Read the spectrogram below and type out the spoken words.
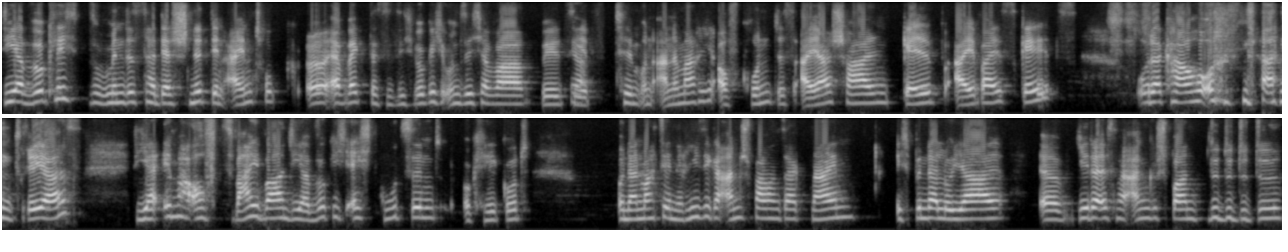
die ja wirklich, zumindest hat der Schnitt den Eindruck äh, erweckt, dass sie sich wirklich unsicher war, wählt sie Ja. jetzt Tim und Annemarie aufgrund des Eierschalen gelb eiweiß gates oder Caro und Andreas, die ja immer auf zwei waren, die ja wirklich echt gut sind. Okay, gut. Und dann macht sie eine riesige Ansprache und sagt, nein, ich bin da loyal, äh, jeder ist mal angespannt, dü, dü, dü, dü.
